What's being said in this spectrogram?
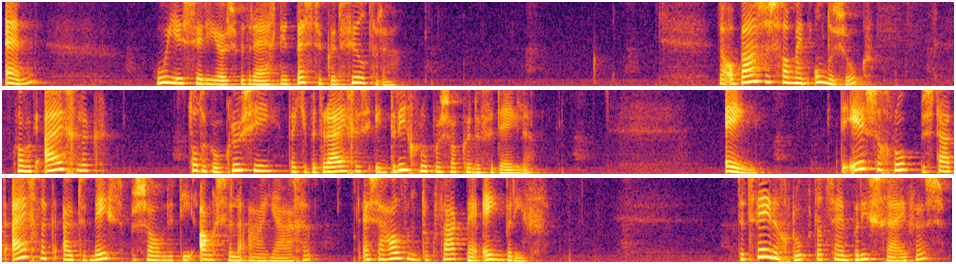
en hoe je serieuze bedreigingen het beste kunt filteren. Nou, op basis van mijn onderzoek kwam ik eigenlijk tot de conclusie dat je bedreigers in drie groepen zou kunnen verdelen. 1. De eerste groep bestaat eigenlijk uit de meeste personen die angst willen aanjagen en ze houden het ook vaak bij één brief. De tweede groep, dat zijn briefschrijvers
